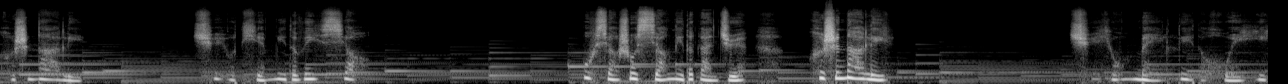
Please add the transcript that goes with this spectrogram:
可是那里却有甜蜜的微笑。不想说想你的感觉，可是那里却有美丽的回忆。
